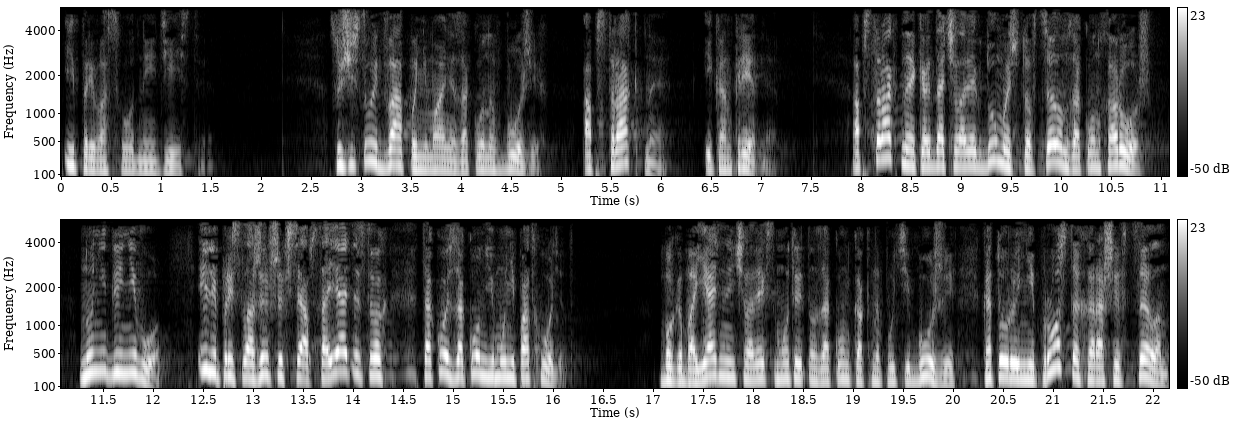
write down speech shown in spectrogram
и превосходные действия. Существует два понимания законов Божьих – абстрактное и конкретное. Абстрактное, когда человек думает, что в целом закон хорош, но не для него, или при сложившихся обстоятельствах такой закон ему не подходит – Богобоязненный человек смотрит на закон как на пути Божии, которые не просто хороши в целом,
